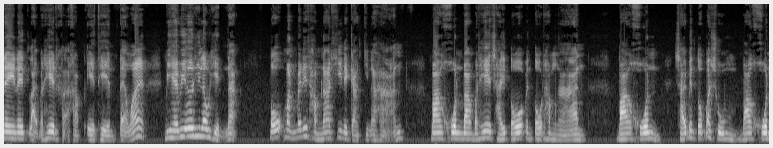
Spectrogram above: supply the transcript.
ในในหลายประเทศครับ เอเธน แต่ว่า behavior ที่เราเห็นน่ะ โต๊ะมันไม่ได้ทำหน้าที่ในการกินอาหาร บางคนบางประเทศใช้โต๊ะเป็นโต๊ะทำงาน บางคนใช้เป็นโต๊ะประชุม บางคน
